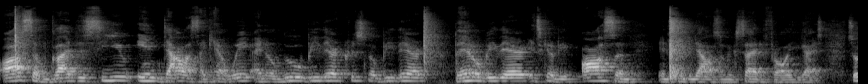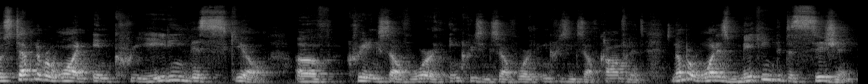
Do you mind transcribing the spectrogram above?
Awesome. Glad to see you in Dallas. I can't wait. I know Lou will be there, Kristen will be there, Ben will be there. It's going to be awesome in freaking Dallas. I'm excited for all you guys. So step number one in creating this skill of creating self-worth, increasing self-worth, increasing self-confidence. Number one is making the decision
